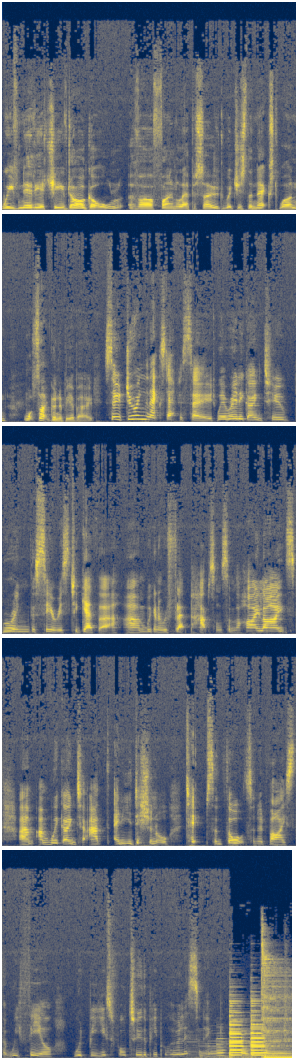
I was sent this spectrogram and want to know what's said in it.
We've nearly achieved our goal of our final episode, which is the next one. What's that going to be about? So, during the next episode, we're really going to bring the series together. Um, we're going to reflect perhaps on some of the highlights, um, and we're going to add any additional tips and thoughts and advice that we feel would be useful to the people who are listening.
